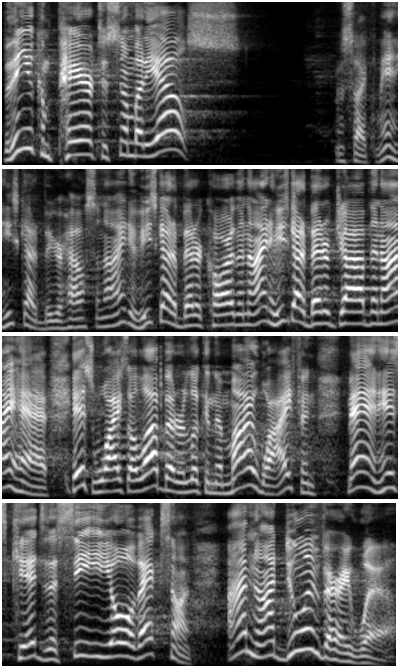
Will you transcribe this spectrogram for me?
But then you compare to somebody else. It's like, man, he's got a bigger house than I do. He's got a better car than I do. He's got a better job than I have. His wife's a lot better looking than my wife. And man, his kid's the CEO of Exxon. I'm not doing very well.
